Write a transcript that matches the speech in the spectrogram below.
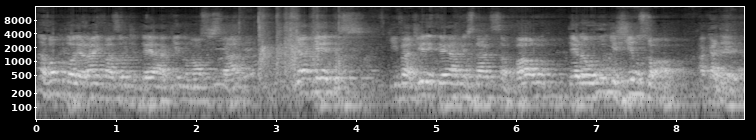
Não vamos tolerar a invasão de terra aqui no nosso estado. E aqueles que invadirem terra no estado de São Paulo terão um destino só: a cadeia.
